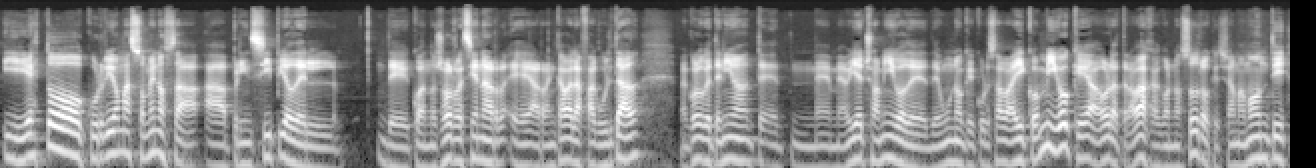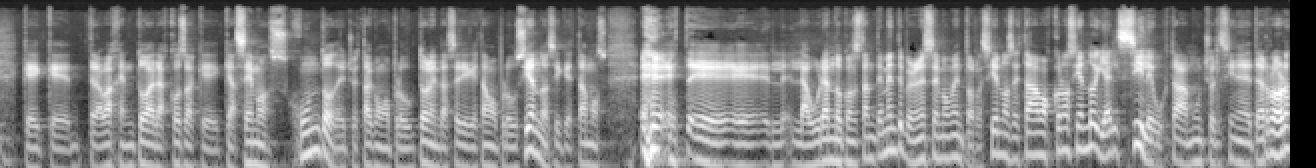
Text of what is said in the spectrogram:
Y esto ocurrió más o menos a, principio del, de cuando yo recién eh, arrancaba la facultad. Me acuerdo que tenía, me, había hecho amigo de, uno que cursaba ahí conmigo, que ahora trabaja con nosotros, que se llama Monty, que, trabaja en todas las cosas que, hacemos juntos. De hecho, está como productor en la serie que estamos produciendo, así que estamos este, eh, laburando constantemente. Pero en ese momento recién nos estábamos conociendo y a él sí le gustaba mucho el cine de terror.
